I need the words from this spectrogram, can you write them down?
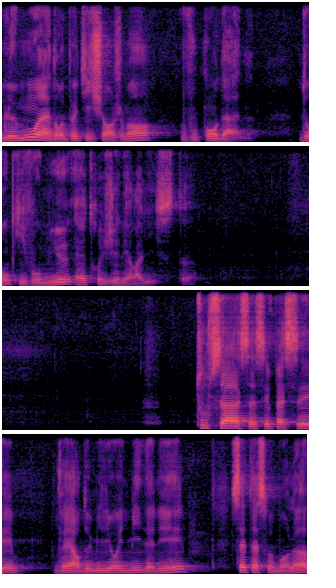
le moindre petit changement vous condamne. Donc il vaut mieux être généraliste. Tout ça, ça s'est passé vers 2 millions et demi d'années. C'est à ce moment-là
